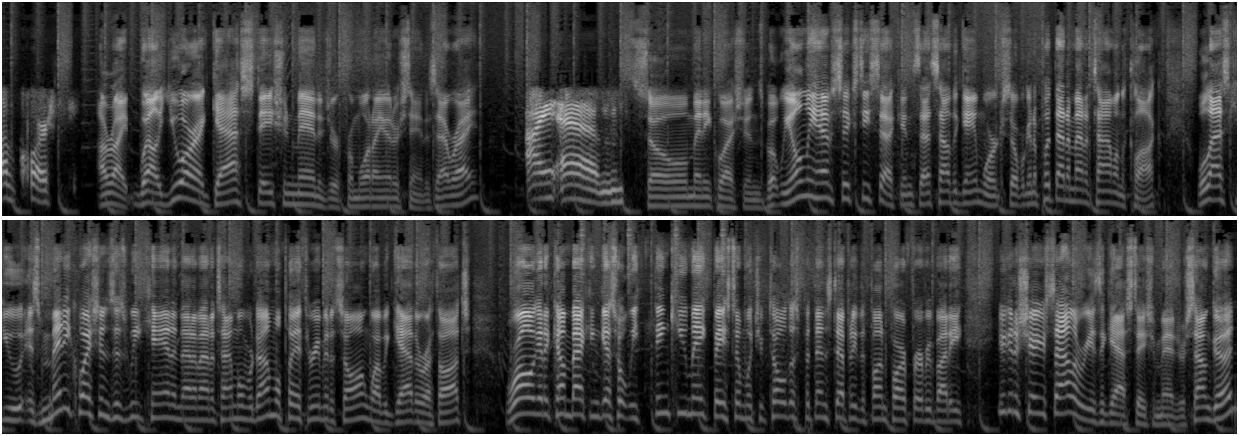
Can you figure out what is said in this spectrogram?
Of course. All right. Well, you are a gas station manager, from what I understand. Is that right? I am. So many questions, but we only have 60 seconds. That's how the game works. So we're going to put that amount of time on the clock. We'll ask you as many questions as we can in that amount of time. When we're done, we'll play a three minute song while we gather our thoughts. We're all going to come back and guess what we think you make based on what you've told us. But then, Stephanie, the fun part for everybody, you're going to share your salary as a gas station manager. Sound good?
